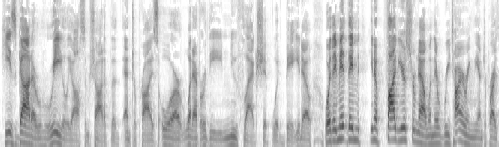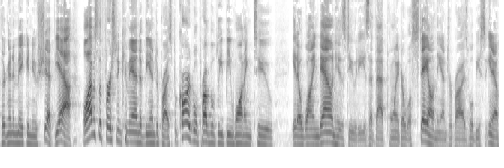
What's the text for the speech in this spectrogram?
he's got a really awesome shot at the Enterprise or whatever the new flagship would be, you know. Or they may, they, you know, five years from now when they're retiring the Enterprise, they're going to make a new ship. Yeah. Well, I was the first in command of the Enterprise. Picard will probably be wanting to, you know, wind down his duties at that point or will stay on the Enterprise. Will be, you know,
